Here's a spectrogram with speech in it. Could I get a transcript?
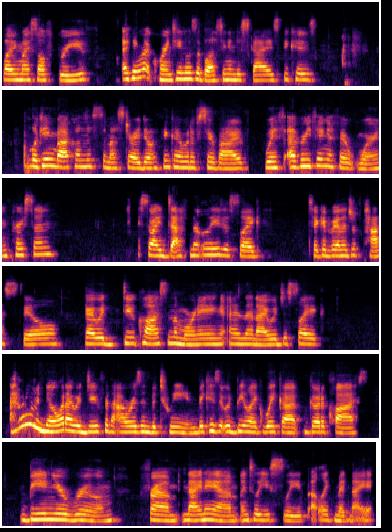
letting myself breathe. I think that quarantine was a blessing in disguise because looking back on this semester, I don't think I would have survived with everything if it were in person. So I definitely just like took advantage of pass fail. I would do class in the morning and then I would just like I don't even know what I would do for the hours in between because it would be like wake up, go to class, be in your room from 9 a.m. until you sleep at like midnight.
